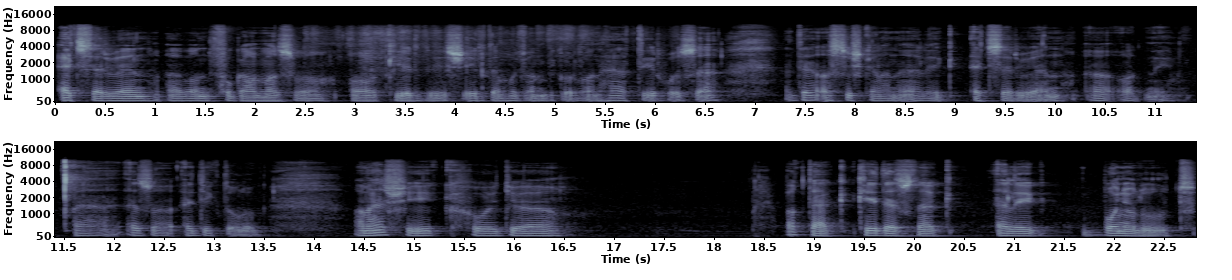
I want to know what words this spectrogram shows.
egyszerűen van fogalmazva a kérdés. Értem, hogy van, amikor van háttér hozzá, de azt is kellene elég egyszerűen adni. Ez az egyik dolog. A másik, hogy bakták kérdeznek elég bonyolult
